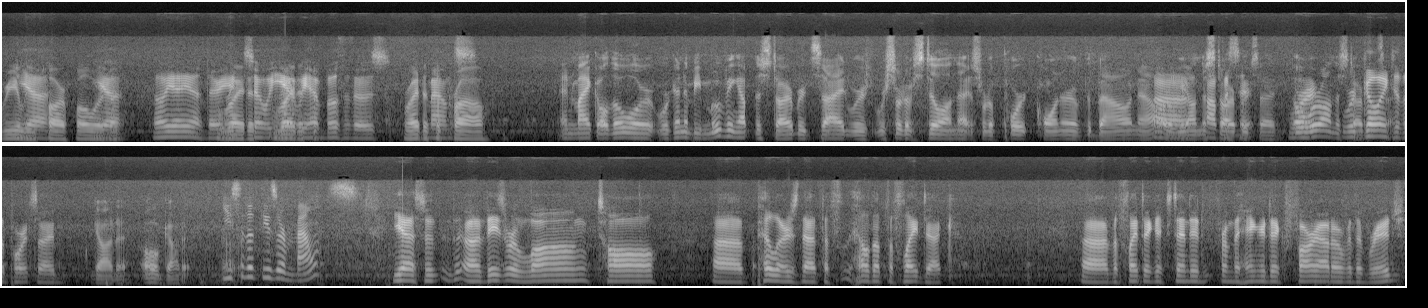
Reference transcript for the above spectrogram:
really Yeah, far forward. Yeah. Oh yeah, yeah. There you Right go. at- So yeah, right at we the- have both of those. Right at the prow. And Mike, although we're, we're going to be moving up the starboard side, we're, we're sort of still on that sort of port corner of the bow now, or are we Uh, on the opposite. starboard side? oh, We're- we're on the We're going side. to the port side. Got it. Oh, got it. You said that these are mounts? Yeah, so th- uh, these were long, tall uh, pillars that the f- held up the flight deck. Uh, the flight deck extended from the hangar deck far out over the bridge.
